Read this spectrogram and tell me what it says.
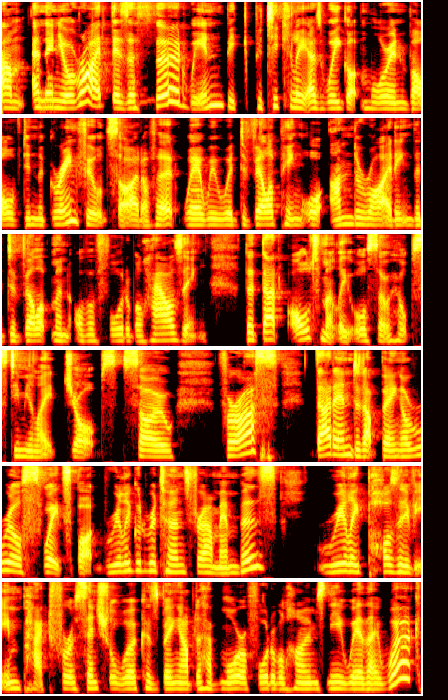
um, and then you're right, there's a third win, particularly as we got more involved in the greenfield side of it, where we were developing or underwriting the development of affordable housing, that that ultimately also helps stimulate jobs. So for us, that ended up being a real sweet spot, really good returns for our members, really positive impact for essential workers being able to have more affordable homes near where they work,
